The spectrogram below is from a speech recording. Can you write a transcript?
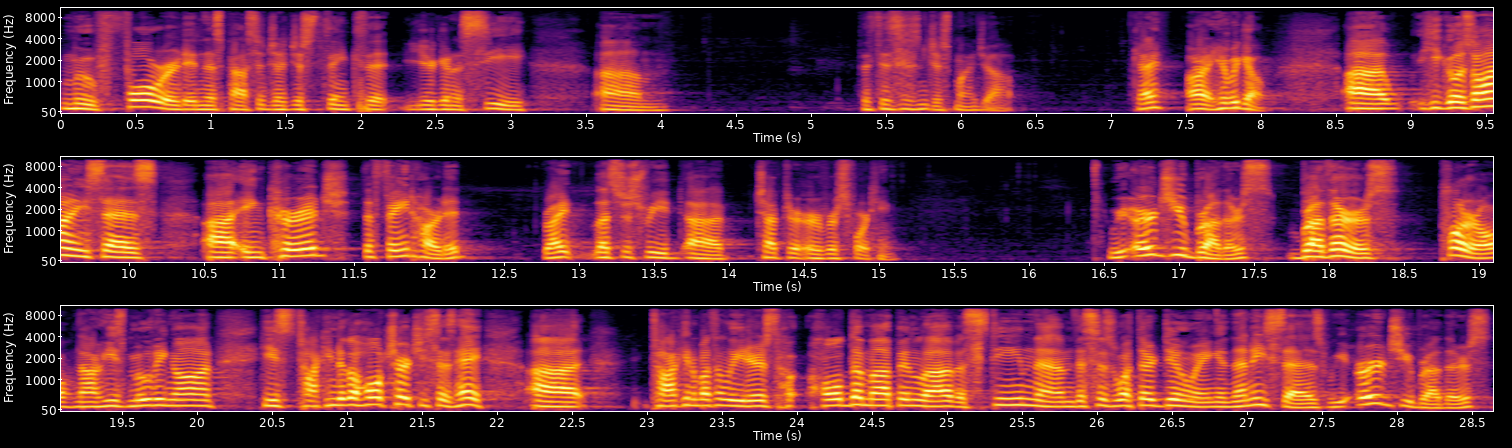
move forward in this passage, I just think that you're going to see um, that this isn't just my job. Okay? All right, here we go. Uh, he goes on and he says, uh, encourage the faint hearted, right? Let's just read uh, chapter or verse 14. We urge you, brothers, brothers, plural. Now he's moving on. He's talking to the whole church. He says, hey, uh, talking about the leaders, hold them up in love, esteem them. This is what they're doing. And then he says, We urge you, brothers,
